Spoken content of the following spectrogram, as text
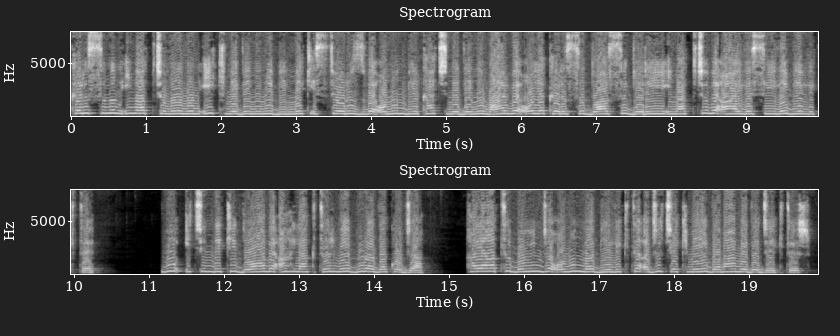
Karısının inatçılığının ilk nedenini bilmek istiyoruz ve onun birkaç nedeni var ve o ya karısı doğası gereği inatçı ve ailesiyle birlikte. Bu içindeki doğa ve ahlaktır ve burada koca. Hayatı boyunca onunla birlikte acı çekmeye devam edecektir.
